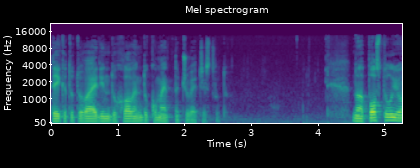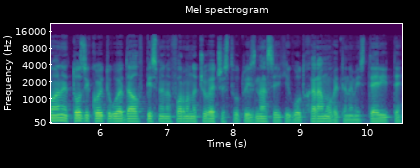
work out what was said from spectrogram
тъй като това е един духовен документ на човечеството. Но апостол Йоанн е този, който го е дал в писмена форма на човечеството, изнасяйки го от храмовете на мистериите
